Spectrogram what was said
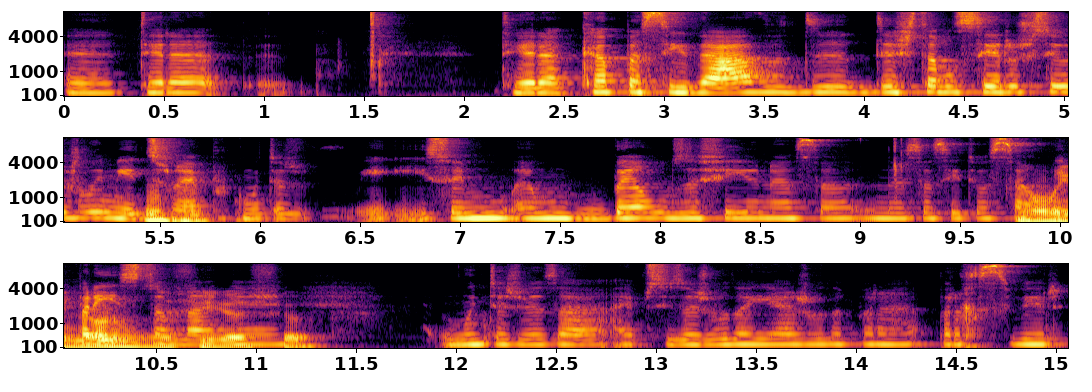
eh, ter, a, ter a capacidade de, de estabelecer os seus limites, Uhum. não é? Porque muitas, isso é, um- é um belo desafio nessa, nessa É situação. um e para isso desafio, também é, muitas vezes há- é preciso ajuda e há ajuda para, para receber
